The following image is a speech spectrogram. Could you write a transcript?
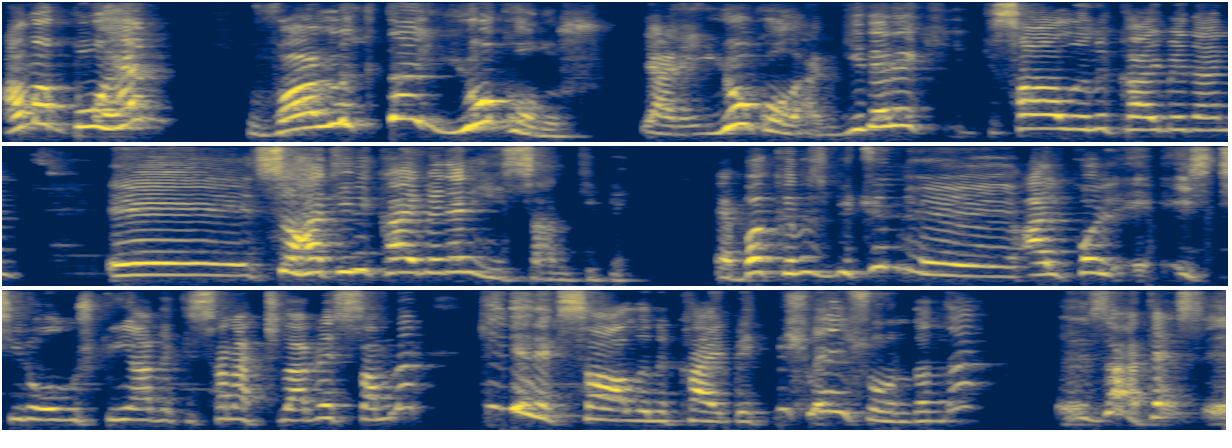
Ama bohem varlıkta yok olur. Yani yok olan, giderek sağlığını kaybeden, e, sıhhatini kaybeden insan tipi. E, bakınız bütün e, alkol esiri olmuş dünyadaki sanatçılar, ressamlar giderek sağlığını kaybetmiş ve en sonunda da e, zaten e,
